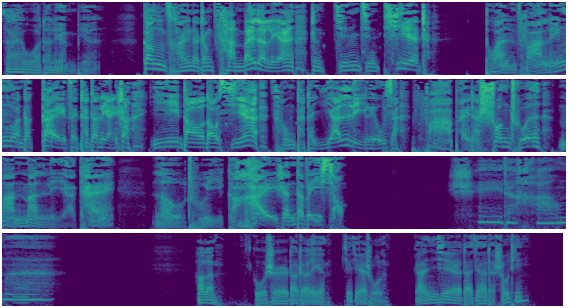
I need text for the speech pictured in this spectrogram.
在我的脸边，刚才那张惨白的脸正紧紧贴着，短发凌乱的盖在他的脸上，一道道血从他的眼里流下，发白的双唇慢慢裂开，露出一个骇人的微笑。睡得好吗？好了。故事到这里就结束了，感谢大家的收听。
